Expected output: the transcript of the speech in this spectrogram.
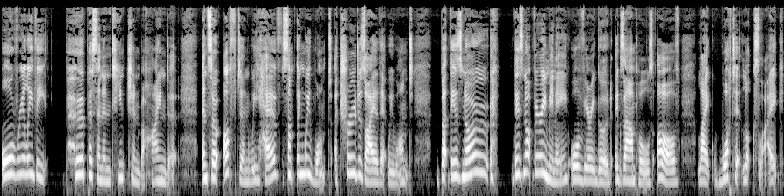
or really the purpose and intention behind it. And so often we have something we want, a true desire that we want, but there's no there's not very many or very good examples of like what it looks like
